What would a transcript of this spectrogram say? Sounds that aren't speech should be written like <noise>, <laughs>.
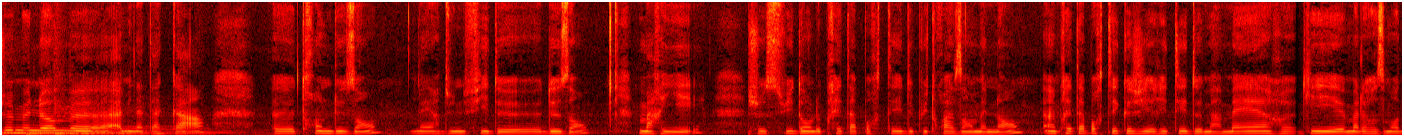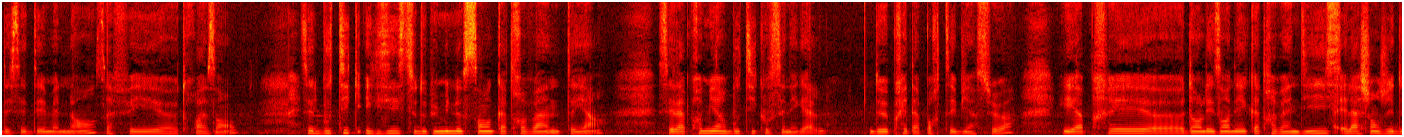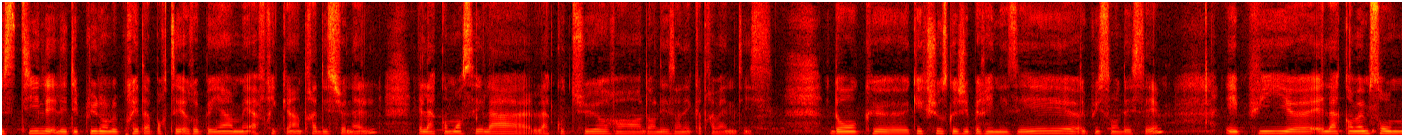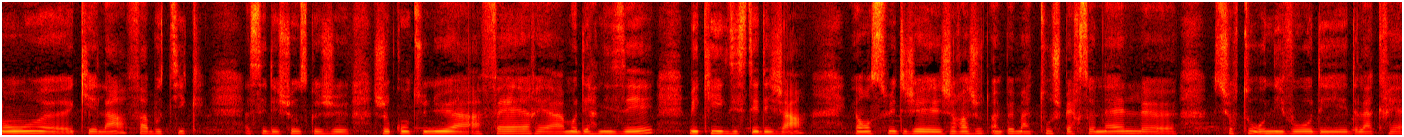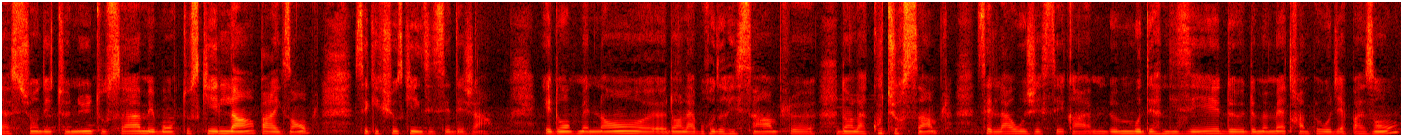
Je me nomme euh, Aminata K, 32 ans, mère d'une fille de 2 ans, mariée. Je suis dans le prêt-à-porter depuis 3 ans maintenant. Un prêt-à-porter que j'ai hérité de ma mère euh, qui est malheureusement décédée maintenant. Ça fait 3 ans. Cette boutique existe depuis 1981. C'est la première boutique au Sénégal de prêt-à-porter bien sûr. Et après, euh, dans les années 90, elle a changé de style. Elle n'était plus dans le prêt-à-porter européen, mais africain, traditionnel. Elle a commencé là la couture dans les années 90. Donc, euh, quelque chose que j'ai pérennisé euh, depuis son décès. Et puis, elle a quand même son nom qui est là, Fabotique. C'est des choses que je, je continue à, faire et à moderniser, mais qui existaient déjà. Et ensuite, je, rajoute un peu ma touche personnelle, euh, surtout au niveau des, de la création des tenues, tout ça. Mais bon, tout ce qui est lin, par exemple, c'est quelque chose qui existait déjà. Et donc maintenant, euh, dans la broderie simple, dans la couture simple, c'est là où j'essaie quand même de moderniser, de, de, me mettre un peu au diapason.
